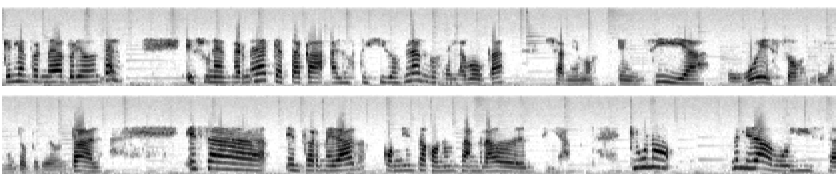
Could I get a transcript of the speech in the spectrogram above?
¿Qué es la enfermedad periodontal? Es una enfermedad que ataca a los tejidos blandos de la boca, llamemos encía, hueso, ligamento periodontal. Esa enfermedad comienza con un sangrado de encía, que uno no le da boliza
